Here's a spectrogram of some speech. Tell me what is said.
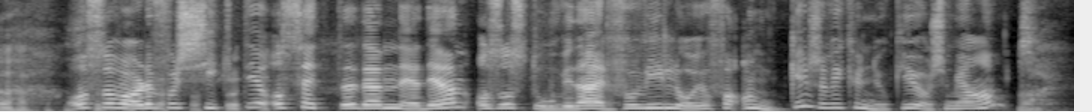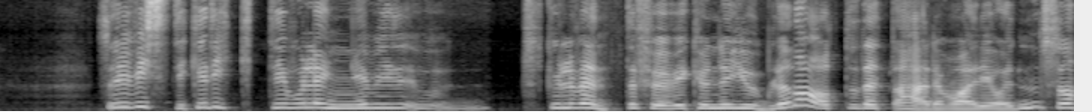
Og så var det forsiktig å sette den ned igjen, og så sto vi der. For vi lå jo for anker, så vi kunne jo ikke gjøre så mye annet. Nei. Så vi visste ikke riktig hvor lenge vi skulle vente før vi kunne juble, da, at dette her var i orden. Så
